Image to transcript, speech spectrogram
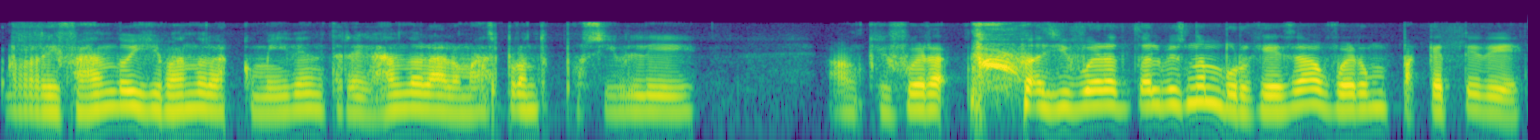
rifando y llevando la comida, entregándola lo más pronto posible. Aunque fuera, así fuera tal vez una hamburguesa o fuera un paquete de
